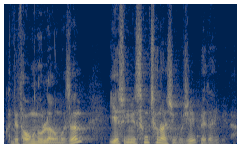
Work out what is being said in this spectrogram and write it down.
근데 더욱 놀라운 것은 예수님이 승천하신 곳이 베단입니다.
